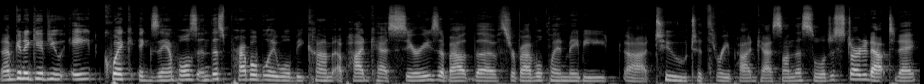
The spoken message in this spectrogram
And I'm going to give you eight quick examples, and this probably will become a podcast series about the survival plan, maybe uh, two to three podcasts on this. So we'll just start it out today.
